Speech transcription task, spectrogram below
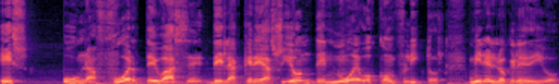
es una fuerte base de la creación de nuevos conflictos. Miren lo que le digo.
